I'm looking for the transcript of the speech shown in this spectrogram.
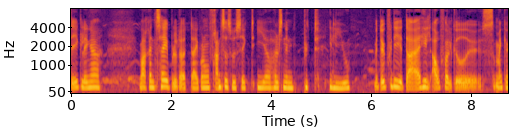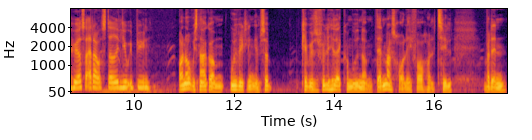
det ikke længere var rentabelt, og at der ikke var nogen fremtidsudsigt i at holde sådan en bygd i live. Men det er jo ikke fordi, at der er helt affolket. Øh, som man kan høre, så er der jo stadig liv i byen. Og når vi snakker om udvikling, så kan vi jo selvfølgelig heller ikke komme udenom Danmarks rolle i forhold til, hvordan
